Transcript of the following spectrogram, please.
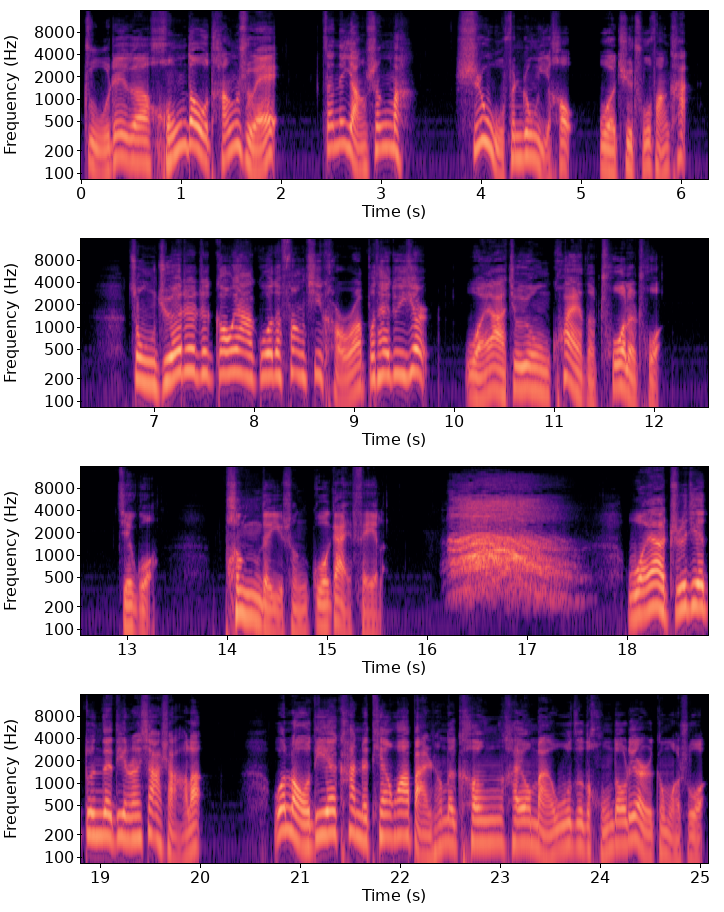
煮这个红豆糖水，在那养生嘛。十五分钟以后，我去厨房看。总觉着这高压锅的放气口啊不太对劲儿，我呀就用筷子戳了戳，结果，砰的一声，锅盖飞了。我呀直接蹲在地上吓傻了。我老爹看着天花板上的坑，还有满屋子的红豆粒儿，跟我说：“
